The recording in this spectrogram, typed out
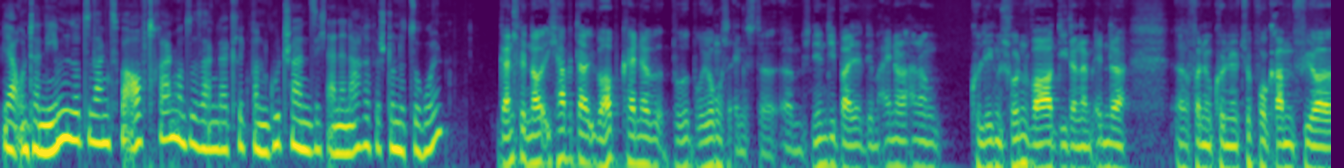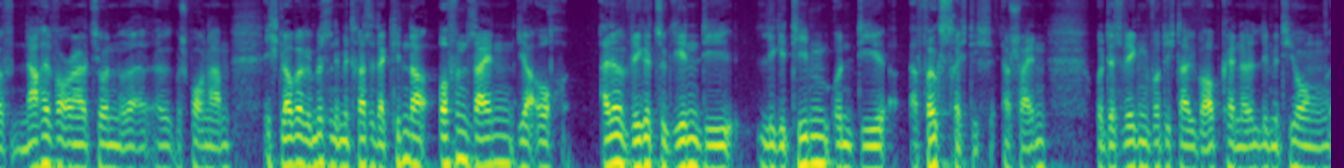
ja, Unternehmen sozusagen zu beauftragen und zu sagen, da kriegt man einen Gutschein, sich eine Nachhilfestunde zu holen? Ganz genau, ich habe da überhaupt keine Berührungsängste. Ähm, ich nehme die bei dem einen oder anderen Kollegen schon wahr, die dann am Ende äh, von einem Konjunkturprogramm für Nachhilfeorganisationen äh, gesprochen haben. Ich glaube, wir müssen im Interesse der Kinder offen sein, hier auch alle Wege zu gehen, die legitim und die erfolgsträchtig erscheinen. Und deswegen würde ich da überhaupt keine Limitierung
